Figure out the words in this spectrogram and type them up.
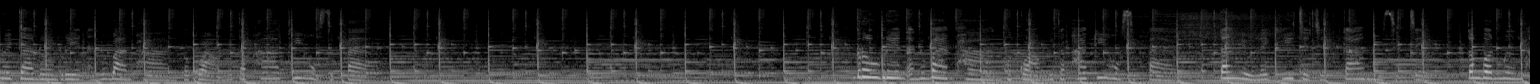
ำนวยการโรงเรียนอนุบาลพานประกวามิตรภาพที่ 68 โรงเรียนอนุบาลพานประกวามิตรภาพที่ 68 ตั้งอยู่เลขที่ 779หมู่17 ตำบลเมืองพ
